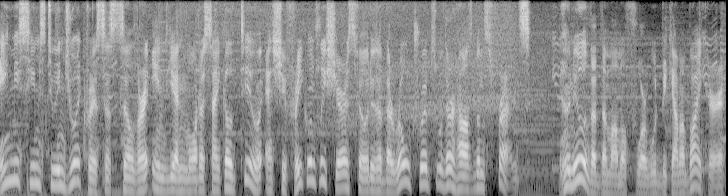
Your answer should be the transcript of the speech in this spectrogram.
Amy seems to enjoy Chris's silver Indian motorcycle too, as she frequently shares photos of their road trips with her husband's friends. Who knew that the mom of four would become a biker?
